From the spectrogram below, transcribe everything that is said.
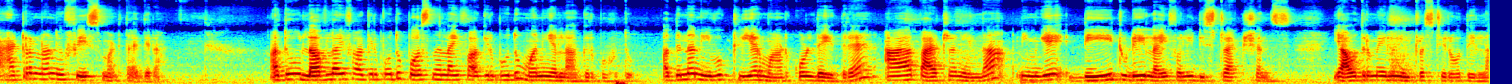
ಪ್ಯಾಟ್ರನ್ನ ನೀವು ಫೇಸ್ ಮಾಡ್ತಾ ಇದ್ದೀರಾ. ಅದು ಲವ್ ಲೈಫ್ ಆಗಿರ್ಬೋದು ಪರ್ಸ್ನಲ್ ಲೈಫ್ ಆಗಿರ್ಬೋದು ಮನಿಯಲ್ಲಾಗಿರಬಹುದು ಅದನ್ನು ನೀವು ಕ್ಲಿಯರ್ ಮಾಡ್ಕೊಳ್ದೇ ಇದ್ದರೆ ಆ ಪ್ಯಾಟ್ರನಿಂದ ನಿಮಗೆ ಡೇ ಟು ಡೇ ಲೈಫಲ್ಲಿ ಡಿಸ್ಟ್ರಾಕ್ಷನ್ಸ್ ಯಾವುದ್ರ ಮೇಲೂ ಇಂಟ್ರೆಸ್ಟ್ ಇರೋದಿಲ್ಲ.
